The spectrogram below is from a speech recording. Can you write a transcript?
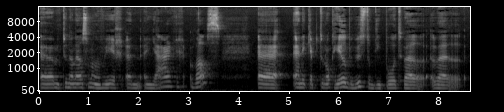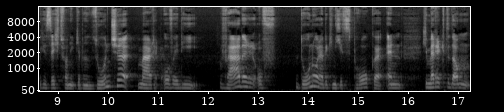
um, toen Nelson ongeveer een, een jaar was. En ik heb toen ook heel bewust op die boot wel, wel gezegd van ik heb een zoontje, maar over die vader of donor heb ik niet gesproken. En je merkte dan,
